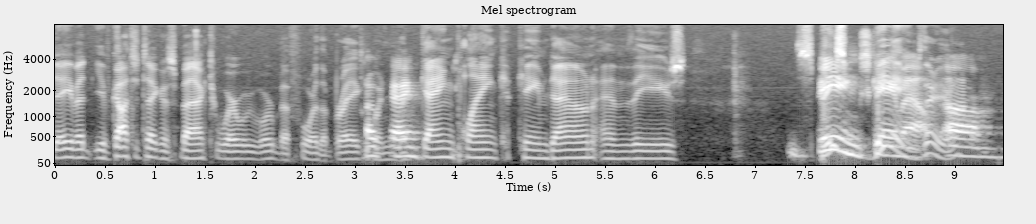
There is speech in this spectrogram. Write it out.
David, you've got to take us back to where we were before the break when the Okay. gangplank came down and these space beings came beings, out. there you go. Um,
